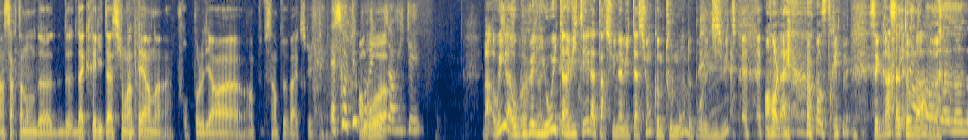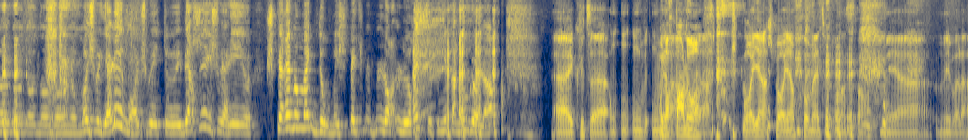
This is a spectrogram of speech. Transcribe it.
un certain nombre de, de- d'accréditations internes pour pour le dire, euh, un peu- c'est un peu vague ce que je dis. Est-ce que tu En pourrais gros, nous inviter Bah oui, au Google I.O. il t'a invité. Là, t'as reçu une invitation comme tout le monde pour le 18 en live, en stream. C'est grâce à Ah, Thomas. Non, euh. non, non, non, non, non, non, non, non. Moi, je vais y aller. Moi, je vais être euh, hébergé. Je vais aller. euh, je paierai mon McDo, mais je paye, le, le reste c'est payé par Google. Hein. Euh, écoute, euh, on, on, on, en verra, reparlera. on verra. Je, je peux rien, je peux rien promettre pour l'instant, mais euh, mais voilà.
